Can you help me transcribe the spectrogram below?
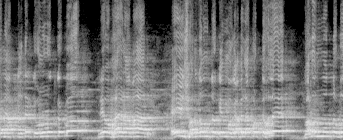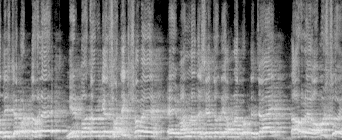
আমি আপনাদেরকে অনুরোধ করব, প্রিয় ভাইয়ের আমার, এই ষড়যন্ত্রকে মোকাবেলা করতে হলে, গণতন্ত্র প্রতিষ্ঠা করতে হলে নির্বাচনকে সঠিক সময়ে এই বাংলাদেশে যদি আমরা করতে চাই, তাহলে অবশ্যই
